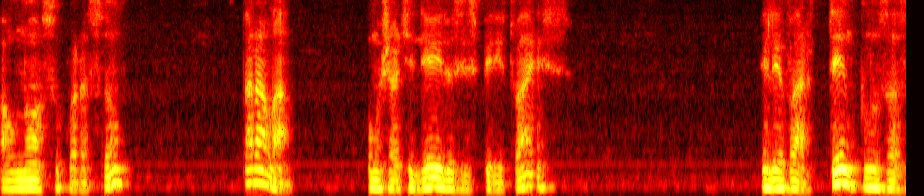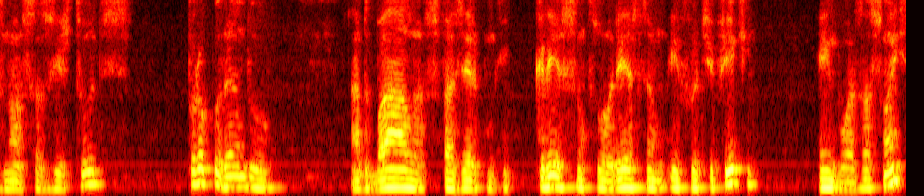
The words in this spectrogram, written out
ao nosso coração para lá, como jardineiros espirituais, elevar templos às nossas virtudes, procurando adubá-las, fazer com que cresçam, floresçam e frutifiquem em boas ações,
